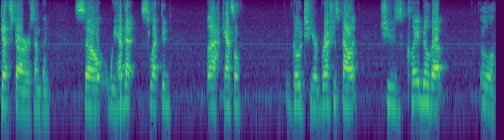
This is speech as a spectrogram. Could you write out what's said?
Death Star or something. So we have that selected. Ah, cancel. Go to your brushes palette. Choose clay buildup. Oh,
